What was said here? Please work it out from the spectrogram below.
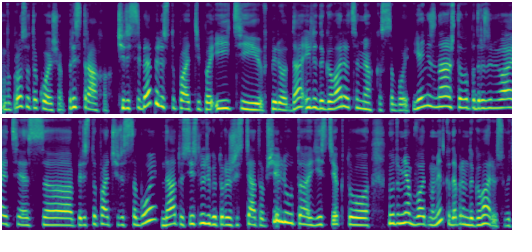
Вопрос вот такой еще. При страхах. Через себя переступать, типа, и идти вперед, да, или договариваться мягко с собой. Я не знаю, что вы подразумеваете с э, переступать через собой, да, то есть есть люди, которые жестят вообще люто, есть те, кто... Ну, вот у меня бывает момент, когда я прям договариваюсь. Вот,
